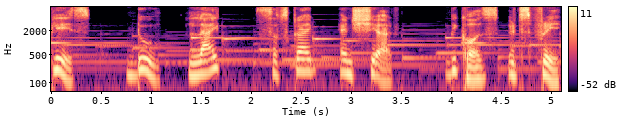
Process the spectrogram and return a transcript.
Please do like, subscribe and share because it's free.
